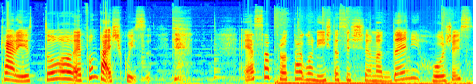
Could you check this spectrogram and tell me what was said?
Cara, eu tô. É fantástico isso. Essa protagonista se chama Dani Rojas.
